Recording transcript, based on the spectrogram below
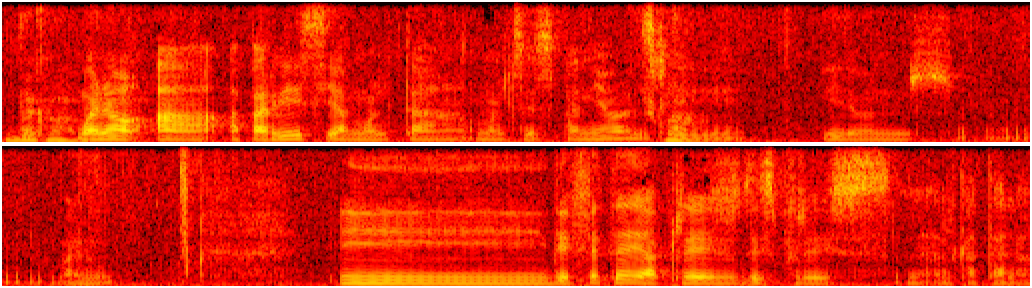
D'acord. Bueno, a, a París hi ha molta, molts espanyols Esclar. i, i doncs, mm, bueno, i de fet he après després el català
